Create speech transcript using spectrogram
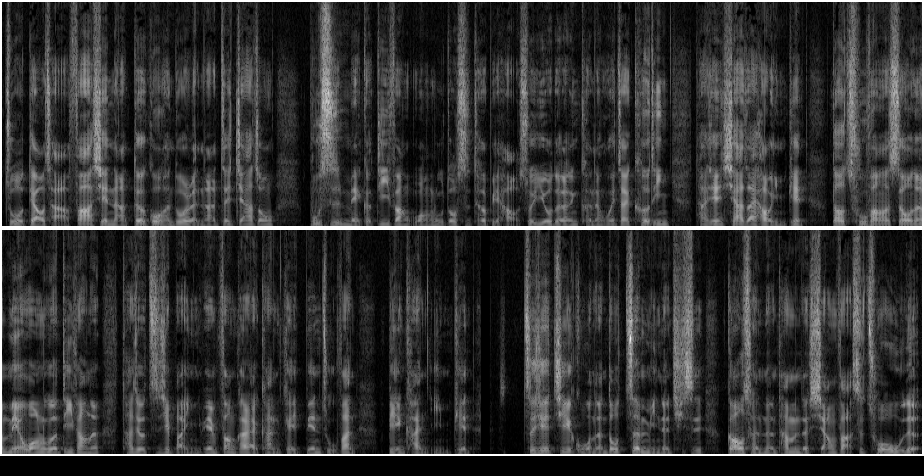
做调查，发现呢、德国很多人呢、在家中不是每个地方网络都是特别好，所以有的人可能会在客厅，他先下载好影片，到厨房的时候呢，没有网络的地方呢，他就直接把影片放开来看，可以边煮饭边看影片。这些结果呢，都证明了其实高层呢，他们的想法是错误的。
